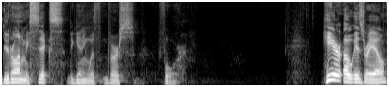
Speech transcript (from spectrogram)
Deuteronomy 6, beginning with verse 4. Hear, O Israel,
